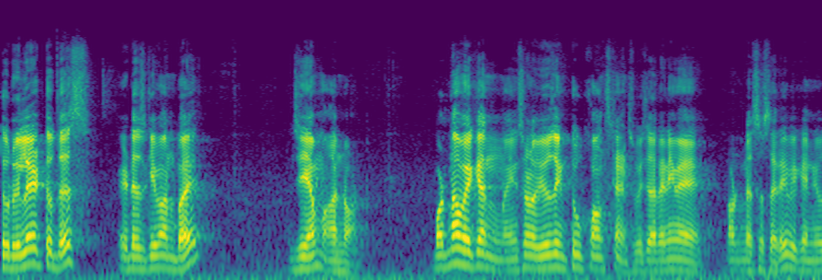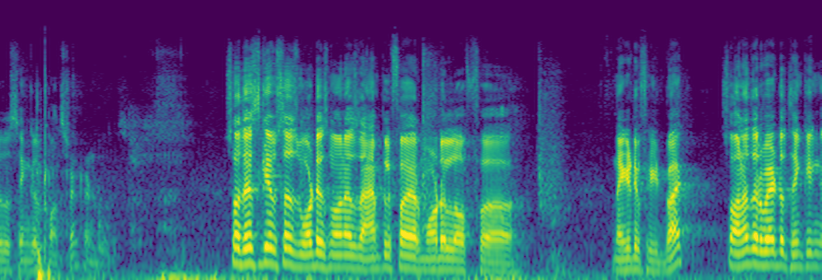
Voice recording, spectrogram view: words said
to relate to this it is given by G m R naught. But now we can instead of using two constants which are anyway not necessary we can use a single constant and do this. So, this gives us what is known as the amplifier model of uh, negative feedback. So, another way to thinking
